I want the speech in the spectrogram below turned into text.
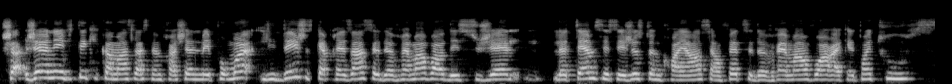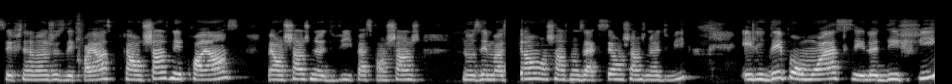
J'ai un invité qui commence la semaine prochaine, mais pour moi, l'idée jusqu'à présent, c'est de vraiment avoir des sujets. Le thème, c'est c'est juste une croyance. Et en fait, c'est de vraiment voir à quel point tout, c'est finalement juste des croyances. quand on change les croyances, ben on change notre vie parce qu'on change nos émotions, on change nos actions, on change notre vie. Et l'idée pour moi, c'est le défi,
